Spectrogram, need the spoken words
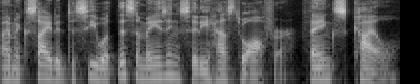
I'm excited to see what this amazing city has to offer. Thanks, Kyle.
